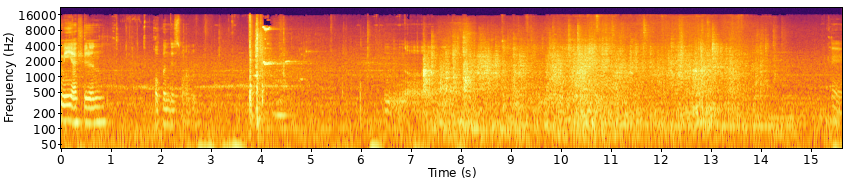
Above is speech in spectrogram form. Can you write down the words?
me I shouldn't open this one. No. Okay,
